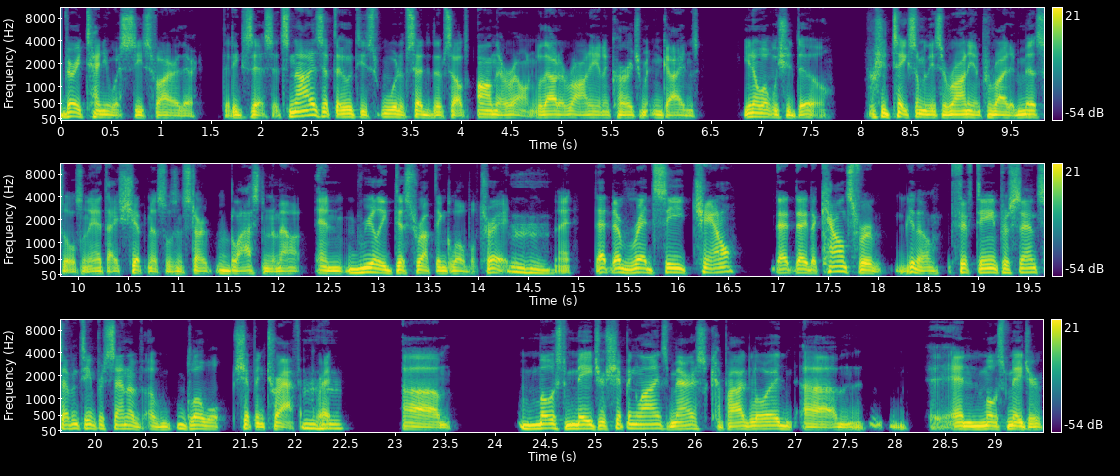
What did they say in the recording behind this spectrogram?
very tenuous ceasefire there that exists. It's not as if the Houthis would have said to themselves on their own, without Iranian encouragement and guidance, you know what we should do? We should take some of these Iranian provided missiles and anti ship missiles and start blasting them out and really disrupting global trade. Mhm. Right? That, that Red Sea channel, that, that accounts for, you know, 15%, 17% of, of global shipping traffic, right? Mhm. um, most major shipping lines, Maersk, Hapag-Lloyd, um, and most major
